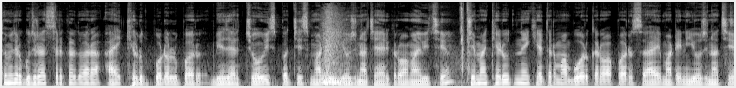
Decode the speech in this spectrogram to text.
તો મિત્રો, ગુજરાત સરકાર દ્વારા આ એક ખેડૂત પોર્ટલ ઉપર બે હજાર ચોવીસ પચીસ માટે યોજના જાહેર કરવામાં આવી છે. જેમાં ખેડૂતને ખેતરમાં બોર કરવા પર સહાય માટેની યોજના છે.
